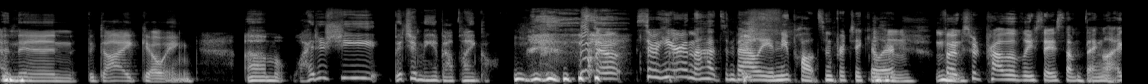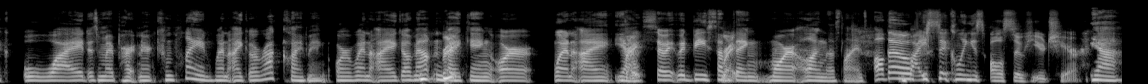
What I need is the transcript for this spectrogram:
And Mhm. then the guy going, um, "Why does she bitch at me about playing golf?" so, so here in the Hudson Valley and New Paltz in particular, Mhm, mhm. folks would probably say something like, Why does my partner complain when I go rock climbing or when I go mountain Right. biking or when I, yeah. Right. So it would be something more along those lines. Although, bicycling is also huge here. yeah,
